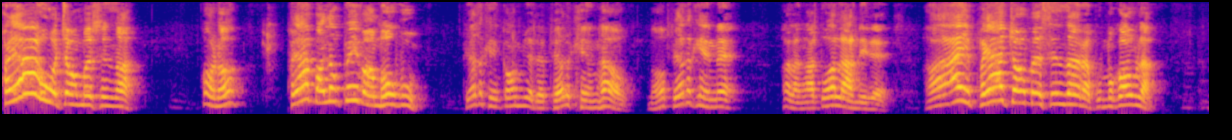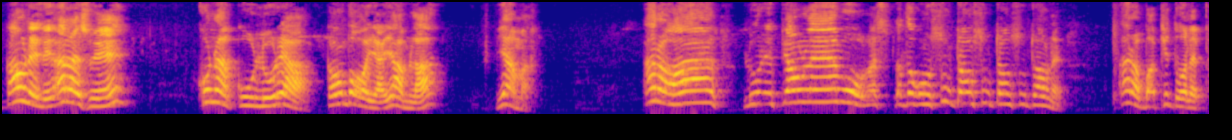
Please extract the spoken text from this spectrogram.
ဖယားဟိုအကြောင်းမစင်စားဟောနော်ဖယားဘာလို့ပေးမှာမဟုတ်ဘူး ဘုရားသခင်ကောင်းမြတ်တယ်ဘုရားသခင်ငါ့ကိုနော်ဘုရားသခင်နဲ့ဟာလာငါသွားလာနေတယ်ဟာအဲ့ဖယားအကြောင်းမစင်စားတာဘုမကောင်းဘူးလားကောင်းတယ်လေအဲ့ဒါဆိုရင်ခုနကိုလိုတဲ့ဟာကောင်းတော့အရာရမလားရမှာအဲ့တော့ဟာလူတွေပြောင်းလဲဖို့တတကုံဆူတောင်းဆူတောင်းဆူတောင်းတယ်အဲ့တော့ဘာဖြစ်သွားလဲဖ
